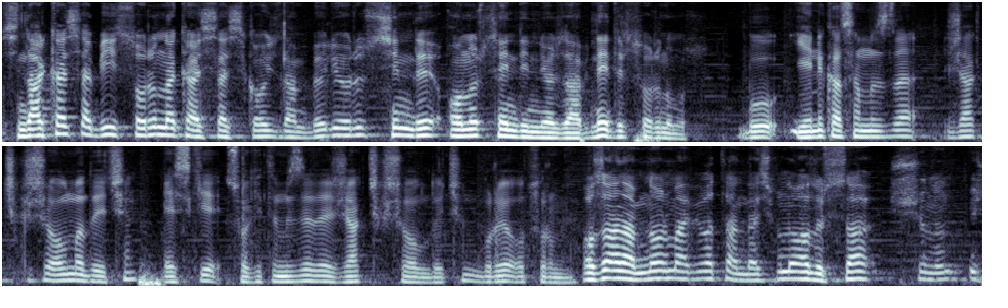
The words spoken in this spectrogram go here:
Şimdi arkadaşlar bir sorunla karşılaştık o yüzden bölüyoruz. Şimdi Onur seni dinliyoruz abi. Nedir sorunumuz? Bu yeni kasamızda jack çıkışı olmadığı için eski soketimizde de jack çıkışı olduğu için buraya oturmuyor. O zaman abi normal bir vatandaş bunu alırsa şunun 3.5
